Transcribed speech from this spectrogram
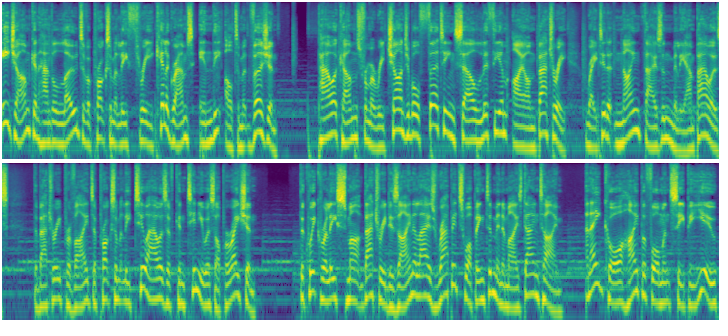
Each arm can handle loads of approximately 3 kilograms in the Ultimate version. Power comes from a rechargeable 13-cell lithium-ion battery rated at 9000 mAh. The battery provides approximately 2 hours of continuous operation. The quick-release smart battery design allows rapid swapping to minimize downtime. An 8-core high-performance CPU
